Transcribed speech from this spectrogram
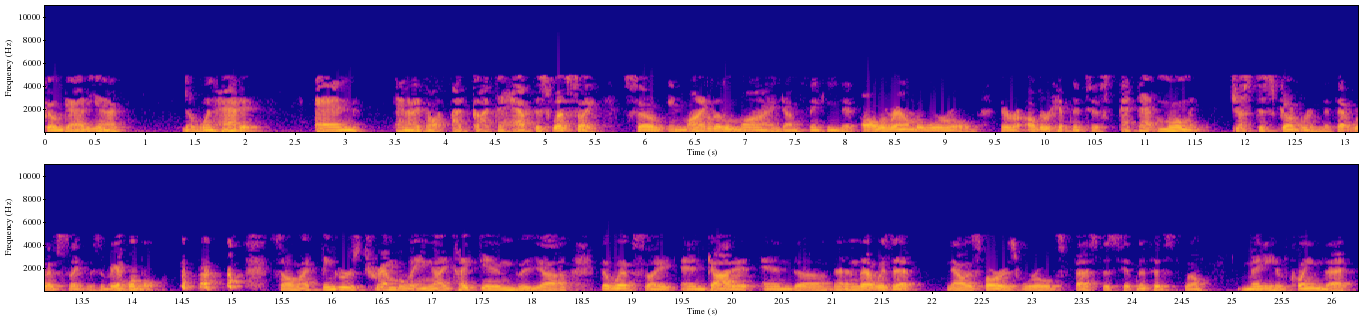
GoDaddy, and I no one had it, and and I thought I've got to have this website. So in my little mind, I'm thinking that all around the world there are other hypnotists at that moment just discovering that that website was available. so my fingers trembling, I typed in the uh, the website and got it, and uh, and that was it. Now, as far as world's fastest hypnotist, well, many have claimed that.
